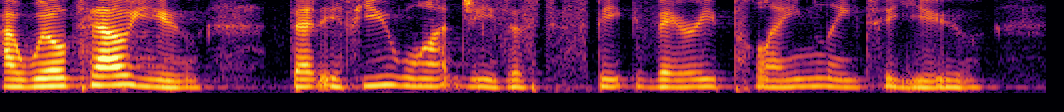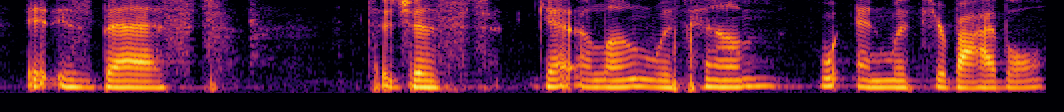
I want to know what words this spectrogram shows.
I will tell you that if you want Jesus to speak very plainly to you, it is best to just get alone with Him and with your Bible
